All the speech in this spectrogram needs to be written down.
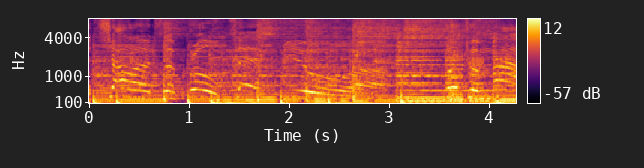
could challenge the grotesque view. at command.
